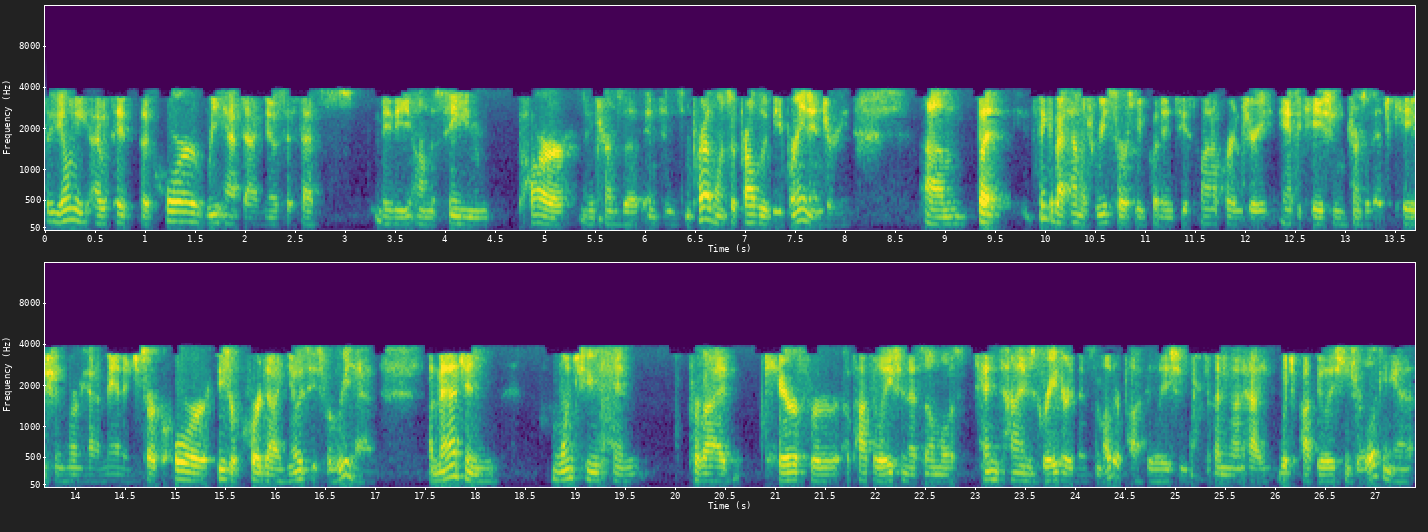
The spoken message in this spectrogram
the only, I would say the core rehab diagnosis that's maybe on the same par in terms of incidence and prevalence would probably be brain injury. Um, but think about how much resource we put into spinal cord injury, amputation in terms of education, learning how to manage. These are core, these are core diagnoses for rehab. Imagine once you can provide care for a population that's almost 10 times greater than some other populations, depending on how which populations you're looking at,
